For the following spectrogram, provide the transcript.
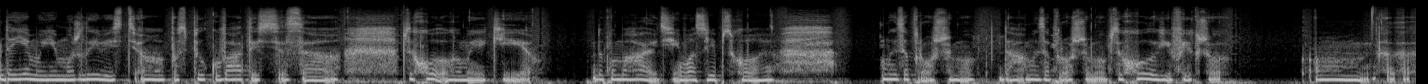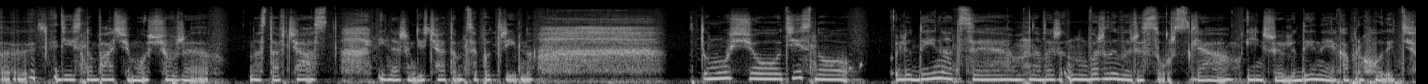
Даємо їм можливість а, поспілкуватись з психологами, які допомагають їм. У вас є психологи? Ми запрошуємо, да, ми запрошуємо психологів, якщо ем, е, дійсно бачимо, що вже настав час, і нашим дівчатам це потрібно. Тому що дійсно людина це ну, важливий ресурс для іншої людини, яка проходить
